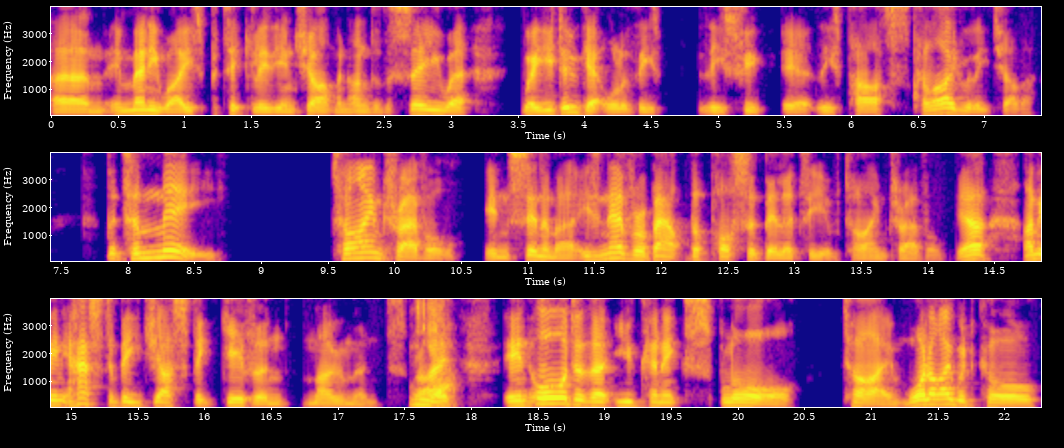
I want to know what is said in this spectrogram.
um, in many ways, particularly the Enchantment Under the Sea, where where you do get all of these these few, uh, these paths collide with each other. But to me, time travel in cinema is never about the possibility of time travel. Yeah. I mean, it has to be just a given moment, right? In order that you can explore time, what I would call,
